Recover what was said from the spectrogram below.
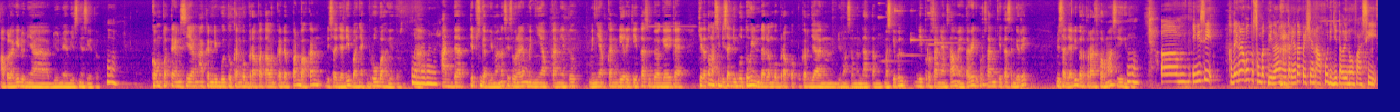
Apalagi dunia dunia bisnis gitu. Kompetensi yang akan dibutuhkan beberapa tahun ke depan bahkan bisa jadi banyak berubah gitu. Nah, Bener-bener. ada tips nggak gimana sih sebenarnya menyiapkan itu, menyiapkan diri kita sebagai kayak kita tuh masih bisa dibutuhin dalam beberapa pekerjaan di masa mendatang, meskipun di perusahaan yang sama ya, tapi di perusahaan kita sendiri bisa jadi bertransformasi gitu. Em, ini sih tadi kan aku sempat bilang ya ternyata passion aku digital inovasi.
